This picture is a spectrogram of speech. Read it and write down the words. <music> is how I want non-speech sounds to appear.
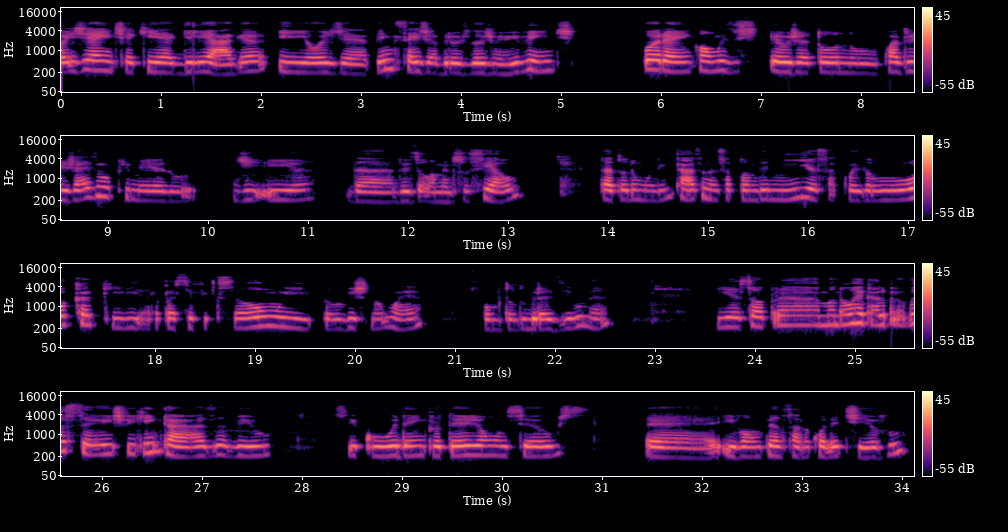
Oi, gente, aqui é Guilhaga e hoje é 26 de abril de 2020. Porém, como eu já estou no 41 dia da, do isolamento social, tá todo mundo em casa nessa pandemia, essa coisa louca que era para ser ficção e pelo visto não é, como todo o Brasil, né? E é só pra mandar um recado para vocês, fiquem em casa, viu? Se cuidem, protejam os seus é, e vão pensar no coletivo.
